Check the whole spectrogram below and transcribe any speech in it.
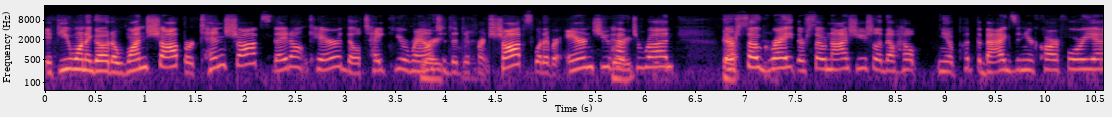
If you want to go to one shop or 10 shops, they don't care. They'll take you around to the different shops, whatever errands you have to run. They're Yeah. so great. They're so nice. Usually they'll help, you know, put the bags in your car for you,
